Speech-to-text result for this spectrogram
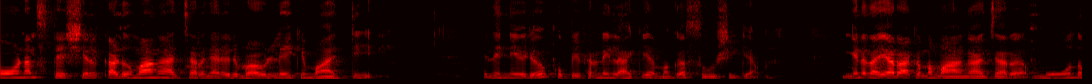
ഓണം സ്പെഷ്യൽ കടുമാങ്ങ അച്ചാർ ഞാനൊരു ബൗളിലേക്ക് മാറ്റി ഇതിനെ ഒരു കുപ്പി ഭരണിയിലാക്കി നമുക്ക് സൂക്ഷിക്കാം. ഇങ്ങനെ തയ്യാറാക്കുന്ന മാങ്ങ അച്ചാർ മൂന്ന്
